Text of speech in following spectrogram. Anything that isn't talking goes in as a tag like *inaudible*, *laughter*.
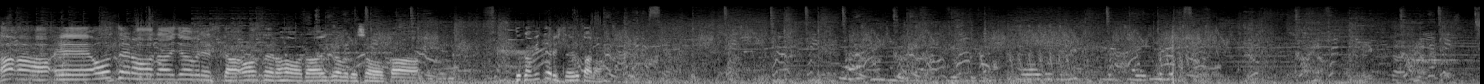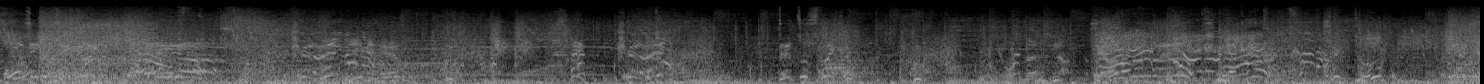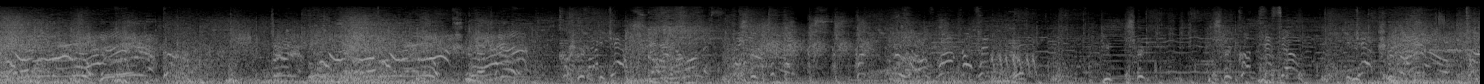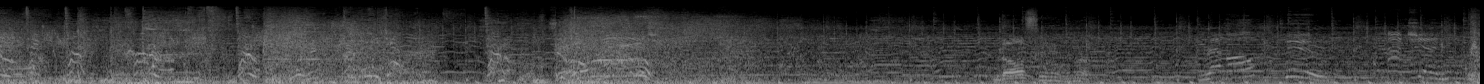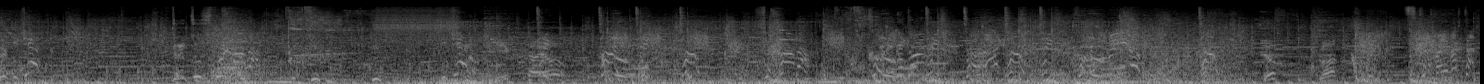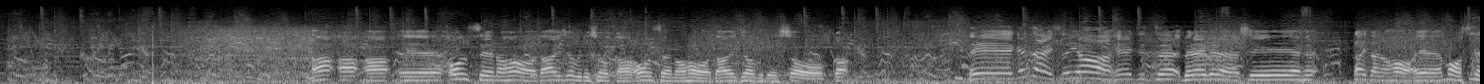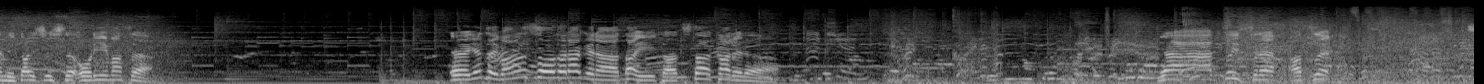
ああえー、音声の方大丈夫ですか？音声の方大丈夫でしょうか？てか見てる人いるかな？こ音声の方大丈夫でしょうか？音声の方大丈夫でしょうか？えー、現在水曜平日ブレイブル CF 大会の方、えー、もうすでに開始しております。えー、現在、ワンソードラグナー対竜田カレル。いやー、熱いっすね、熱い。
